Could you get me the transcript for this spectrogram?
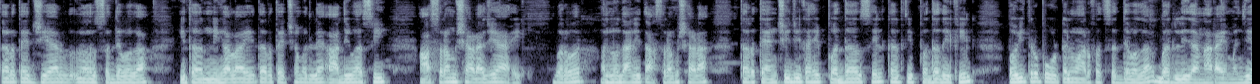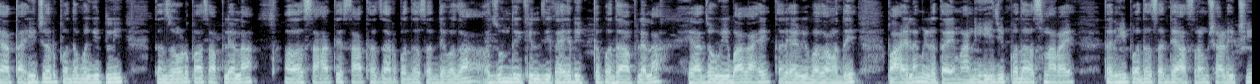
तर ते जी आर सध्या बघा इथं निघाला आहे. तर त्याच्यामधल्या आदिवासी आश्रमशाळा जी आहे बरोबर? अनुदानित आश्रमशाळा तर त्यांची जी काही पदं असेल तर ती पदं देखील पवित्र पोर्टलमार्फत सध्या बघा भरली जाणार आहे. म्हणजे आता ही जर पदं बघितली तर जवळपास आपल्याला सहा ते सात हजार पदं सध्या बघा अजून देखील जी काही रिक्त पदं आपल्याला ह्या जो विभाग आहे तर ह्या विभागामध्ये पाहायला मिळत आहे. आणि ही जी पदं असणार आहे तर ही पदं सध्या आश्रमशाळेची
